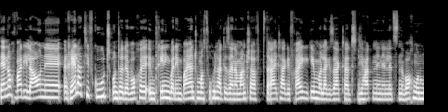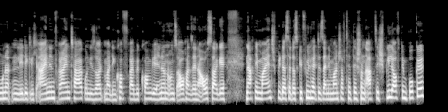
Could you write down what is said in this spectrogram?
Dennoch war die Laune relativ gut unter der Woche im Training bei den Bayern. Thomas Tuchel hatte seiner Mannschaft drei Tage freigegeben, weil er gesagt hat, die hatten in den letzten Wochen und Monaten lediglich einen freien Tag und die sollten mal den Kopf frei bekommen. Wir erinnern uns auch an seine Aussage nach dem Mainz-Spiel, dass er das Gefühl hätte, seine Mannschaft hätte schon 80 Spiele auf dem Buckel.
